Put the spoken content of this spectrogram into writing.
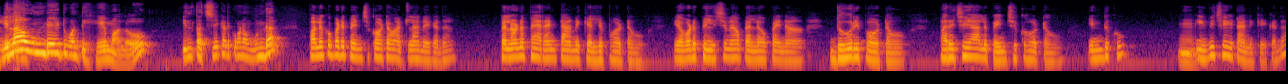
ఇలా ఉండేటువంటి హేమలో ఇంత చీకటి కోణం ఉందా? పలుకుబడి పెంచుకోవటం అట్లానే కదా. పిల్లల పేరెంటానికి వెళ్ళిపోవటం ఎవడు పిలిచినా పిల్లవపైన దూరిపోవటం పరిచయాలు పెంచుకోవటం ఎందుకు ఇవి చేయటానికే కదా?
